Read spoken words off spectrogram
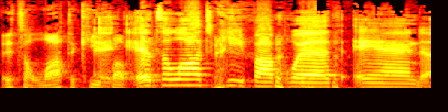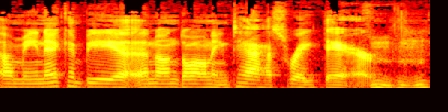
It's a lot to keep up. With. It's with. a lot to keep up with, and I mean, it can be an undaunting task right there. Mhm.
